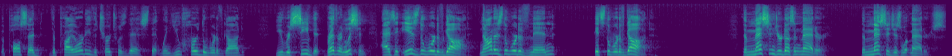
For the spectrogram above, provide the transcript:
But Paul said the priority of the church was this that when you heard the word of God, you received it. Brethren, listen, as it is the word of God, not as the word of men, it's the word of God. The messenger doesn't matter, the message is what matters.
